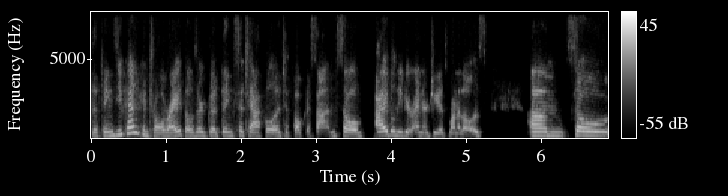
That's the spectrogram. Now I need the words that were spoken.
the things you can control, right? Those are good things to tackle and to focus on. So I believe your energy is one of those. Um, so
